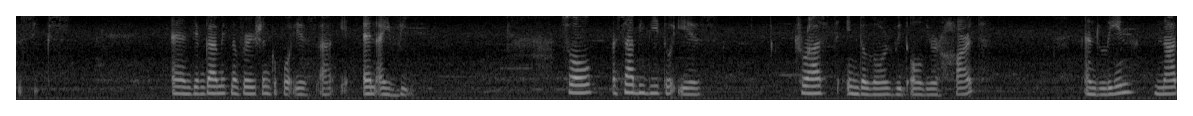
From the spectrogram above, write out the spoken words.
to 6. And yung gamit na version ko po is uh, NIV. So, ang sabi dito is, Trust in the Lord with all your heart and lean not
